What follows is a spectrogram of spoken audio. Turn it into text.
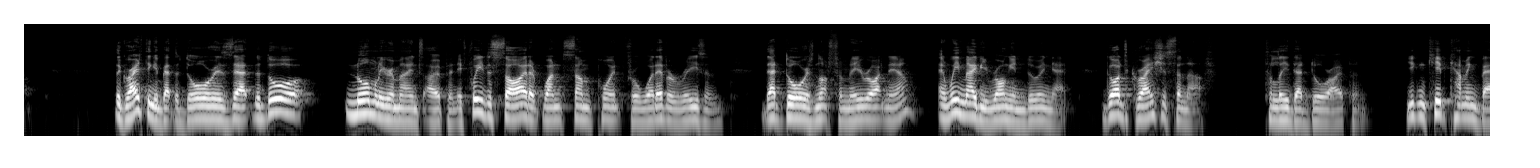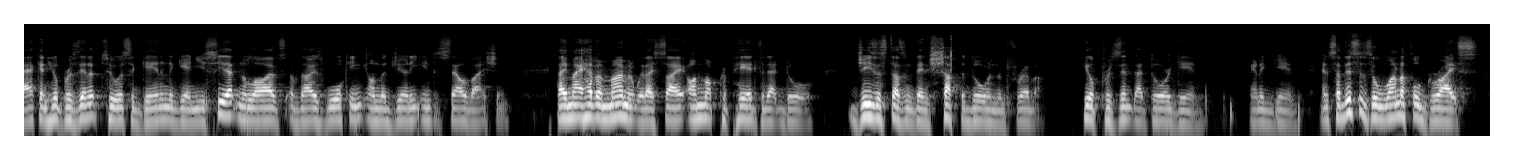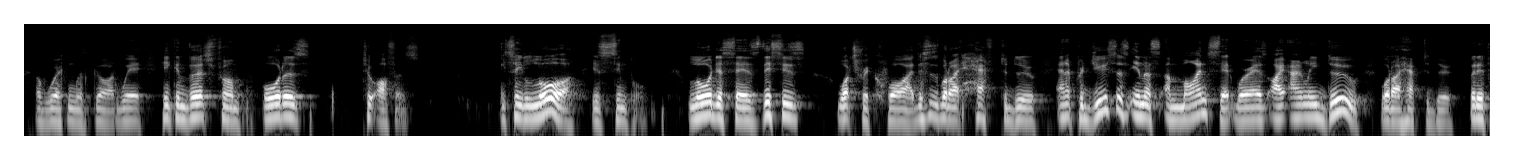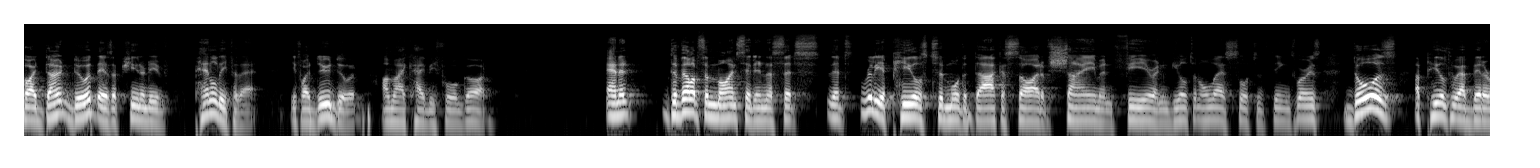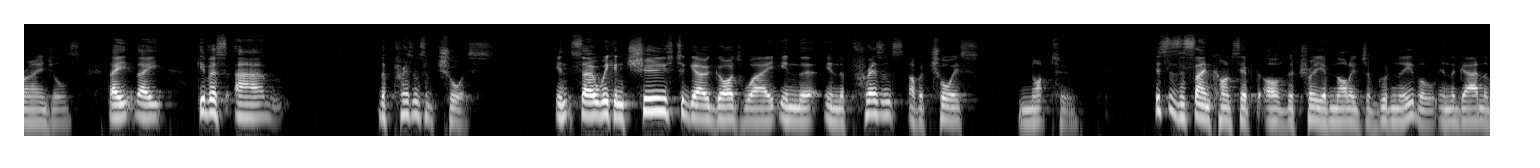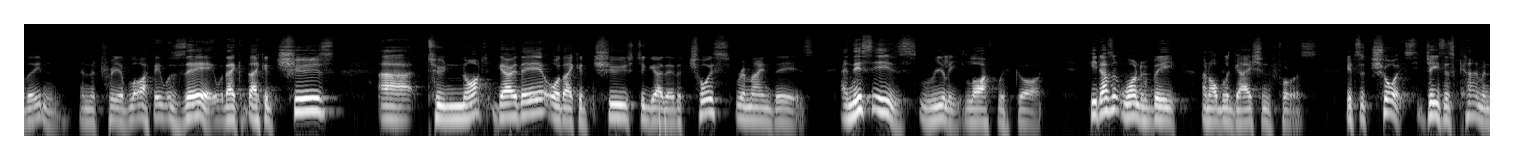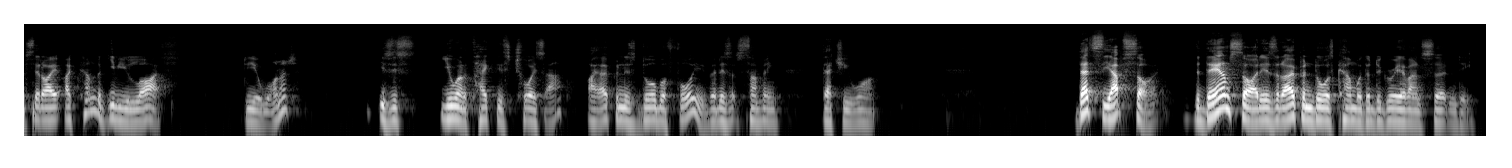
The great thing about the door is that the door normally remains open. If we decide at one some point for whatever reason that door is not for me right now, and we may be wrong in doing that, God's gracious enough to leave that door open. You can keep coming back and He'll present it to us again and again. You see that in the lives of those walking on the journey into salvation. They may have a moment where they say, I'm not prepared for that door. Jesus doesn't then shut the door in them forever. He'll present that door again and again. And so this is a wonderful grace of working with God where He converts from orders to offers. You see, law is simple. Law just says, this is what's required. This is what I have to do. And it produces in us a mindset whereas I only do what I have to do. But if I don't do it, there's a punitive penalty for that. If I do do it, I'm okay before God. And it develops a mindset in us that's, that really appeals to more the darker side of shame and fear and guilt and all those sorts of things. Whereas doors appeal to our better angels. They, they give us um, the presence of choice. In, so we can choose to go God's way in the, in the presence of a choice not to. This is the same concept of the tree of knowledge of good and evil in the Garden of Eden and the tree of life. It was there. They, they could choose uh, to not go there or they could choose to go there. The choice remained theirs. And this is really life with God. He doesn't want to be an obligation for us. It's a choice. Jesus came and said, I, I come to give you life. Do you want it? Is this, you want to take this choice up? I open this door before you, but is it something that you want? That's the upside. The downside is that open doors come with a degree of uncertainty.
